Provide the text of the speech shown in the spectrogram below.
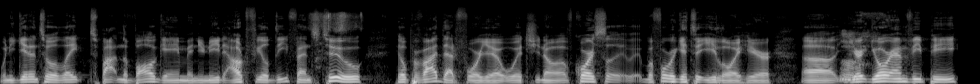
when you get into a late spot in the ball game and you need outfield defense too, he'll provide that for you. Which you know, of course, uh, before we get to Eloy here, uh, mm. your your MVP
